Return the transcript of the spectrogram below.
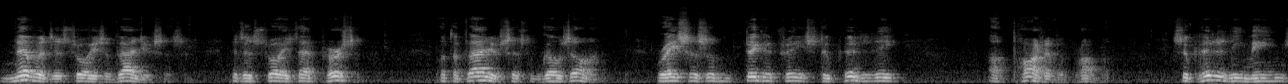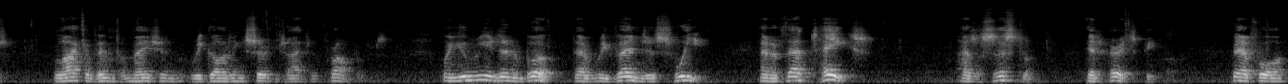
never destroys a value system. It destroys that person. But the value system goes on. Racism, bigotry, stupidity are part of the problem. Stupidity means lack of information regarding certain types of problems. When you read in a book that revenge is sweet, and if that takes as a system, it hurts people. Therefore,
